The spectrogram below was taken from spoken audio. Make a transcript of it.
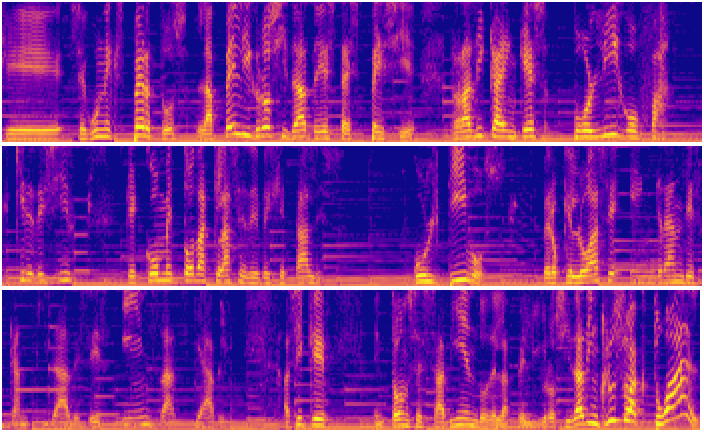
que, según expertos, la peligrosidad de esta especie radica en que es polígofa. ¿Qué quiere decir? Que come toda clase de vegetales, cultivos, pero que lo hace en grandes cantidades, es insaciable. Así que, entonces, sabiendo de la peligrosidad, incluso actual,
